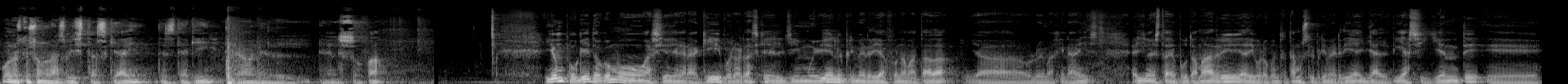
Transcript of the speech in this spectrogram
Bueno, estas son las vistas que hay desde aquí, tirado en el, en el sofá. Y un poquito, ¿cómo ha sido llegar aquí? Pues la verdad es que el gym muy bien, el primer día fue una matada, ya lo imagináis. El gym está de puta madre, ya digo, lo contratamos el primer día y ya el día siguiente eh,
